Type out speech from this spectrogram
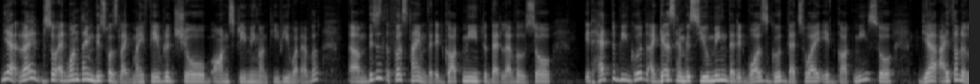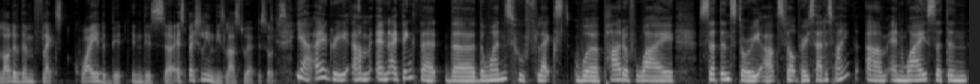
Yeah, right. So at one time, this was like my favorite show on streaming on TV, whatever. Um, this is the first time that it got me to that level. So it had to be good. I guess I'm assuming that it was good. That's why it got me. So yeah, I thought a lot of them flexed quite a bit in this, uh, especially in these last two episodes. Yeah, I agree. Um, and I think that the the ones who flexed were part of why certain story arcs felt very satisfying, um, and why certain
